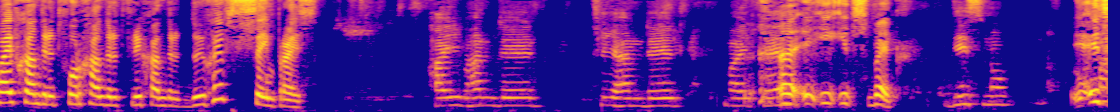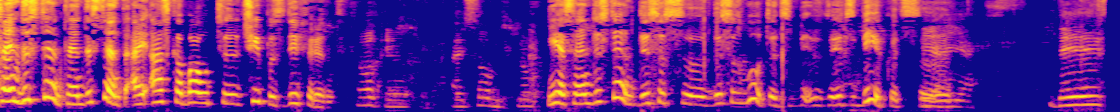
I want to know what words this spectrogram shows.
500, 400, 300? Do you have same price? 500, 300, my Uh, it's back. this no. It's I understand. I understand. I ask about uh, cheapest different. Okay, okay. I saw no. Yes, I understand. This is uh, this is good. It's it's big. It's uh, Yeah, yeah. This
